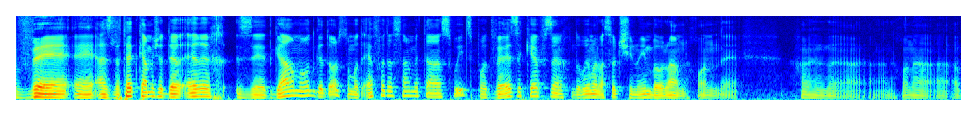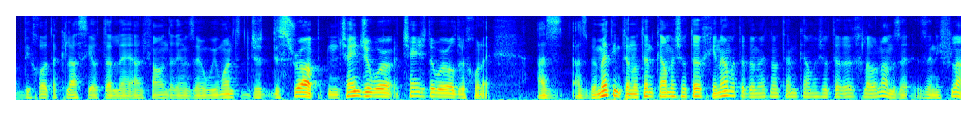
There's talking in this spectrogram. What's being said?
ואז לתת כמה שיותר ערך זה אתגר מאוד גדול, זאת אומרת, איפה אתה שם את ה-sweet spot, ואיזה כיף זה, אנחנו מדברים על לעשות שינויים בעולם, נכון? נכון, הבדיחות הקלאסיות על, על פאונדרים זה We want to just disrupt and change the world, change the world וכולי. אז, אז באמת, אם אתה נותן כמה שיותר חינם, אתה באמת נותן כמה שיותר ערך לעולם, זה, זה נפלא.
